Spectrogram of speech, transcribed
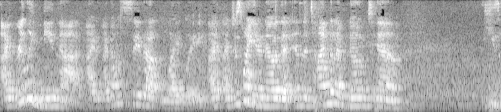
I really mean that. I, I don't say that lightly. I, I just want you to know that in the time that I've known Tim, he's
